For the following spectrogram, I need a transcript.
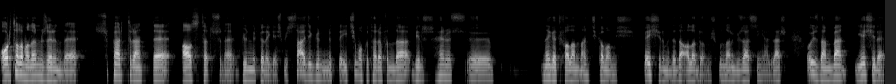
Ortalamaların üzerinde süper trendde al statüsüne günlükte de geçmiş. Sadece günlükte içim oku tarafında bir henüz e, negatif alandan çıkamamış. 5.20'de de ala dönmüş. Bunlar güzel sinyaller. O yüzden ben yeşile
